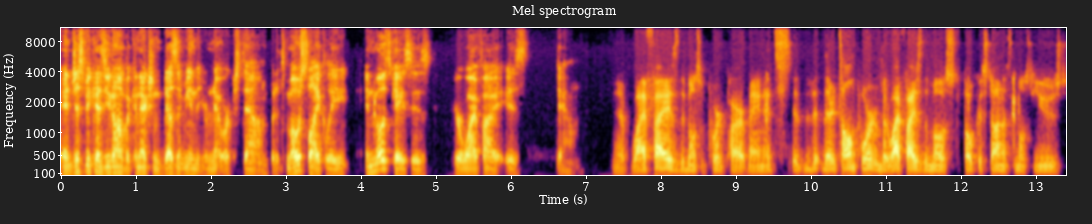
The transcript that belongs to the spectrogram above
And just because you don't have a connection doesn't mean that your network's down. But it's most likely, in most cases, your Wi-Fi is down. Yeah, Wi-Fi is the most important part, man. It's it, it's all important, but Wi-Fi is the most focused on. It's the most used.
